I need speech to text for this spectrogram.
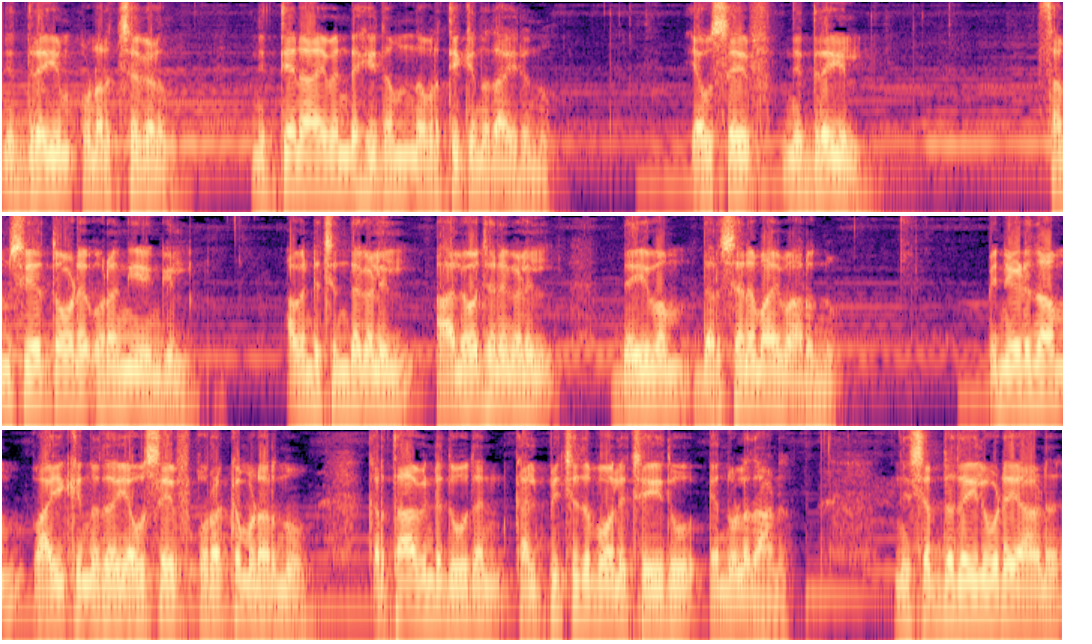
നിദ്രയും ഉണർച്ചകളും നിത്യനായവന്റെ ഹിതം നിവർത്തിക്കുന്നതായിരുന്നു. യൗസേഫ് നിദ്രയിൽ സംശയത്തോടെ ഉറങ്ങിയെങ്കിൽ അവന്റെ ചിന്തകളിൽ ആലോചനകളിൽ ദൈവം ദർശനമായി മാറുന്നു. പിന്നീട് നാം വായിക്കുന്നത് യൗസേഫ് ഉറക്കമുണർന്നു കർത്താവിന്റെ ദൂതൻ കൽപ്പിച്ചതുപോലെ ചെയ്തു എന്നുള്ളതാണ്. നിശബ്ദതയിലൂടെയാണ്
